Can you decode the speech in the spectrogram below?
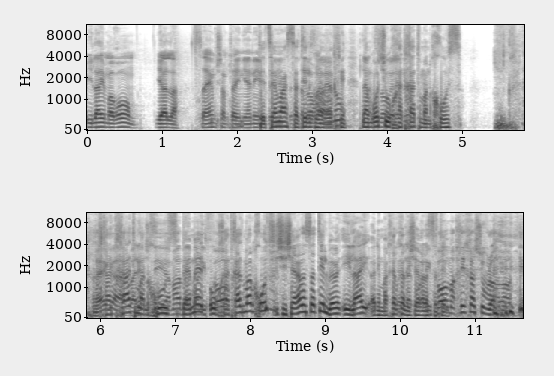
אילי מרום, יאללה, סיים שם את העניינים. תצא מהסטיל ותחזור כבר. אחי. למרות שהוא. חתיכת מנחוס. חתיכת מנחוס, באמת, הוא? חתיכת מנחוס, שישאר על הסטיל, באמת, אילי, אני מאחל לך להישאר על הסטיל. הקוליפורם הכי חשוב לא אמרתי.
